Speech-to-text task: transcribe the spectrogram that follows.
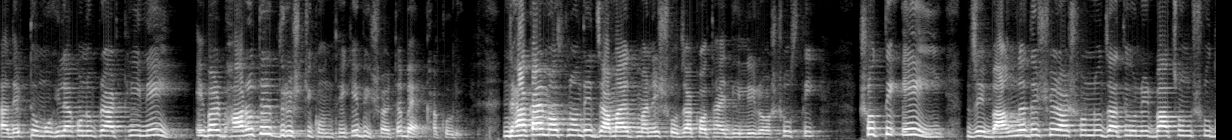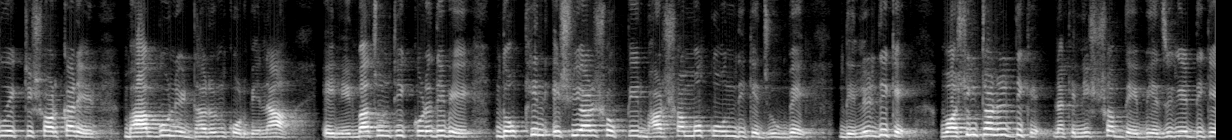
তাদের তো মহিলা কোনো প্রার্থী নেই। এবার ভারতের দৃষ্টিকোণ থেকে বিষয়টা ব্যাখ্যা করি। ঢাকায় মসনদের জামায়াত মানে সোজা কথায় দিল্লির অস্বস্তি। সত্যি এই যে বাংলাদেশের আসন্ন জাতীয় নির্বাচন শুধু একটি সরকারের ভাগ্য নির্ধারণ করবে না, এই নির্বাচন ঠিক করে দেবে দক্ষিণ এশিয়ার শক্তির ভারসাম্য কোন দিকে ঝুঁকবে? দিল্লির দিকে, ওয়াশিংটনের দিকে, নাকি নিঃশব্দে বেজিংয়ের দিকে?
